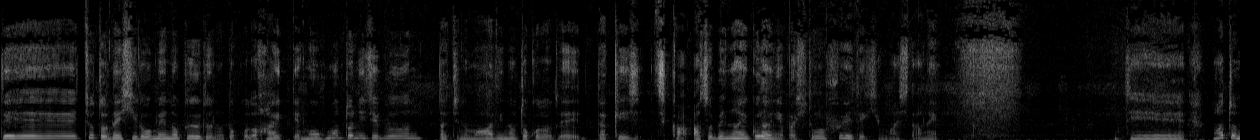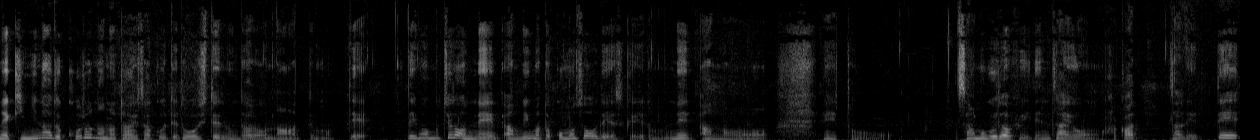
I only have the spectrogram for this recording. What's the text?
でちょっとね広めのプールのところ入ってもう本当に自分たちの周りのところでだけしか遊べないぐらいにやっぱ人は増えてきましたね。であとね気になるコロナの対策ってどうしてるんだろうなって思って。で、まあ、もちろんねあの今どこもそうですけれどもねあの、えーと、サーモグラフィーで、ね、体温測られて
